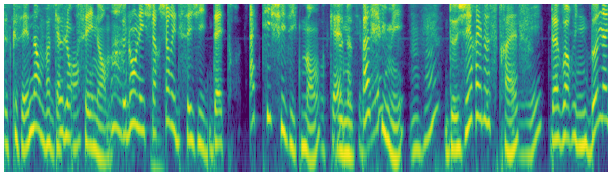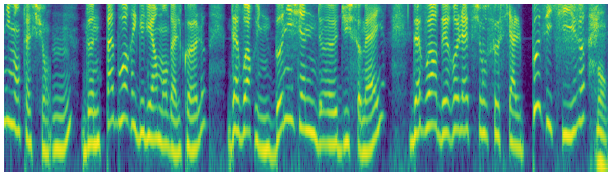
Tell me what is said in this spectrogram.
Est-ce que c'est énorme, 24 Selon, ans c'est énorme. Selon les chercheurs, il s'agit d'être actif physiquement, de ne pas fumer, Mhm. de gérer le stress, Oui. d'avoir une bonne alimentation, Mhm. de ne pas boire régulièrement d'alcool, d'avoir une bonne hygiène de- du sommeil, d'avoir des relations sociales positives Bon.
